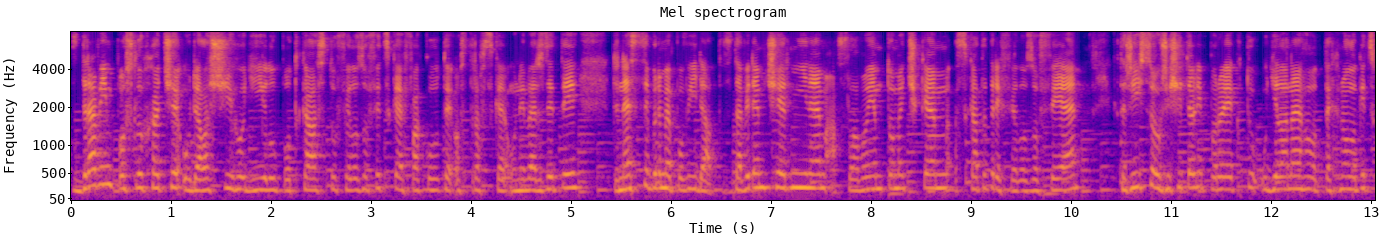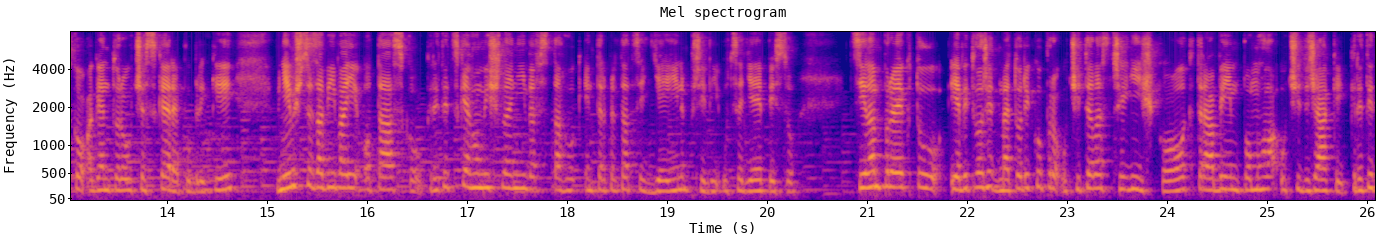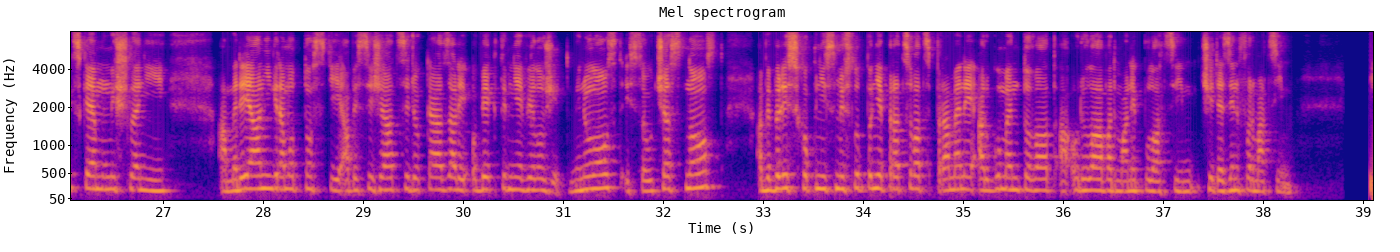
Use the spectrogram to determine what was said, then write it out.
Zdravím posluchače u dalšího dílu podcastu Filozofické fakulty Ostravské univerzity. Dnes si budeme povídat s Davidem Černínem a Slavojem Tomečkem z katedry filozofie, kteří jsou řešiteli projektu uděleného Technologickou agenturou České republiky, v němž se zabývají otázkou kritického myšlení ve vztahu k interpretaci dějin při výuce dějepisu. Cílem projektu je vytvořit metodiku pro učitele středních škol, která by jim pomohla učit žáky kritickému myšlení, a mediální gramotnosti, aby si žáci dokázali objektivně vyložit minulost i současnost, aby byli schopni smysluplně pracovat s prameny, argumentovat a odolávat manipulacím či dezinformacím.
